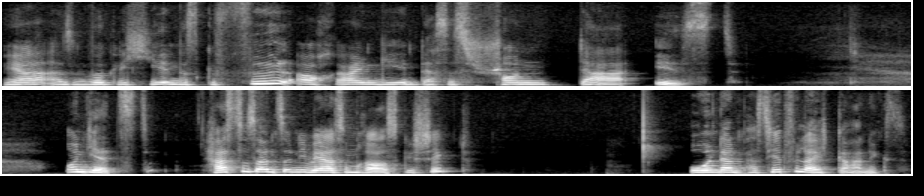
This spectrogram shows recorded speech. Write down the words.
Ja, also wirklich hier in das Gefühl auch reingehen, dass es schon da ist. Und jetzt hast du es ans Universum rausgeschickt und dann passiert vielleicht gar nichts.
